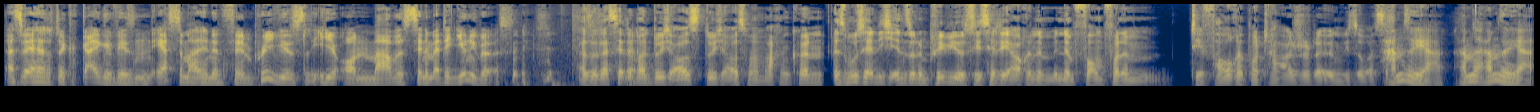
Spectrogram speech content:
Es wäre doch geil gewesen, erste Mal in einem Film previously on Marvel's Cinematic Universe. Also das hätte man durchaus, durchaus mal machen können. Es muss ja nicht in so einem Previews, es hätte ja auch in einem, in einem Form von einem TV-Reportage oder irgendwie sowas. Haben sie ja, haben, haben sie ja.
